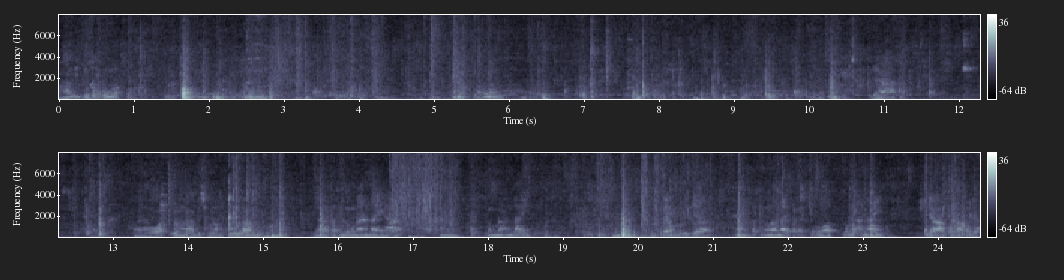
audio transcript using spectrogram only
Mahal ito siguro. Yeah. Para wa lang labis walang kulang. Yan, tatlong nanay ha. Hmm, nanay. Siyempre, ang muli dyan. Hmm, nanay, para churot. Tatlong nanay. Ya, ako tako dyan.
